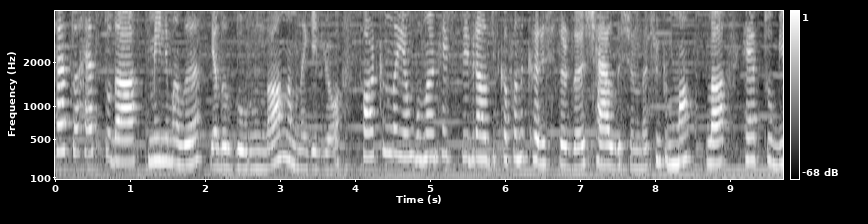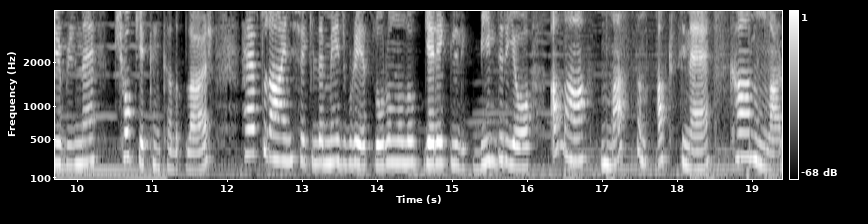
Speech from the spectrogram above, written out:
Have to, has to da melimalı ya da zorunda anlamına geliyor. Farkındayım bunların hepsi birazcık kafanı karıştırdı shall dışında. Çünkü must'la have to birbirine çok yakın kalıplar. Have to da aynı şekilde mecburiyet, zorunluluk, gereklilik bildiriyor. Ama must'ın aksine kanunlar,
